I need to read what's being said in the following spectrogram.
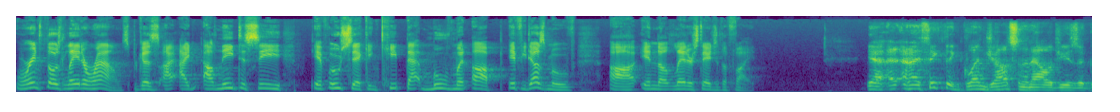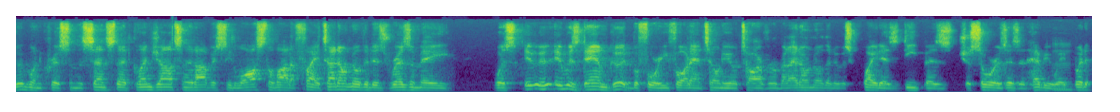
we're into those later rounds because I, I will need to see if Usyk can keep that movement up if he does move uh, in the later stage of the fight. Yeah, and, and I think the Glenn Johnson analogy is a good one, Chris, in the sense that Glenn Johnson had obviously lost a lot of fights. I don't know that his resume was it, it was damn good before he fought Antonio Tarver, but I don't know that it was quite as deep as Chisora's is at heavyweight. Mm-hmm. But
